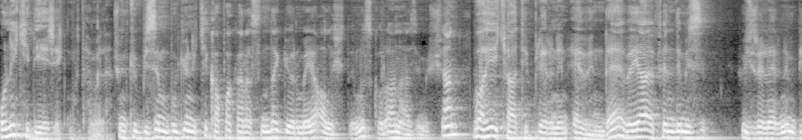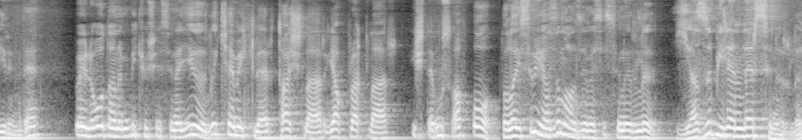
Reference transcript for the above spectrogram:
O ne ki diyecek muhtemelen. Çünkü bizim bugün iki kapak arasında görmeye alıştığımız Kur'an-ı Azimüşşan vahiy katiplerinin evinde veya Efendimizin hücrelerinin birinde Böyle odanın bir köşesine yığılı kemikler, taşlar, yapraklar. İşte musaf o. Dolayısıyla yazı malzemesi sınırlı. Yazı bilenler sınırlı.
